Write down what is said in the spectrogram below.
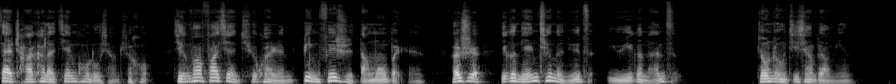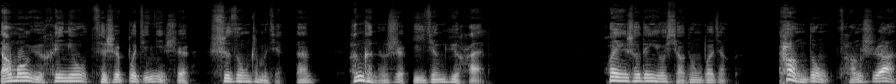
在查看了监控录像之后，警方发现取款人并非是党某本人，而是一个年轻的女子与一个男子。种种迹象表明，党某与黑妞此时不仅仅是失踪这么简单，很可能是已经遇害了。欢迎收听由小东播讲的《抗洞藏尸案》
